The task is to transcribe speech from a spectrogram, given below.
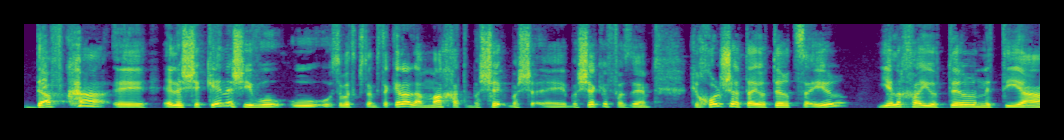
דווקא אה, אלה שכן השיבו, הוא, זאת אומרת כשאתה מסתכל על המחט בש, בש, אה, בשקף הזה, ככל שאתה יותר צעיר, יהיה לך יותר נטייה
